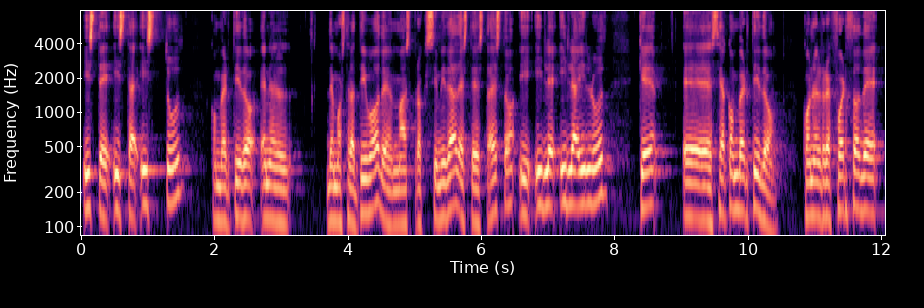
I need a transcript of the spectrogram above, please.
iste, ista, istud, convertido en el demostrativo de más proximidad, este, esta, esto, y ile, ila, ilud, que eh, se ha convertido con el refuerzo de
